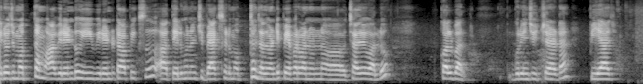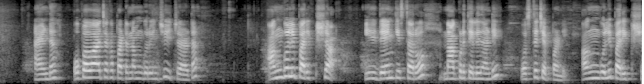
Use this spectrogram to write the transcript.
ఈరోజు మొత్తం అవి రెండు ఇవి రెండు టాపిక్స్ ఆ తెలుగు నుంచి బ్యాక్ సైడ్ మొత్తం చదవండి. పేపర్ వన్ ఉన్న చదివే వాళ్ళు కొల్బర్ గురించి ఇచ్చాడట. పియాజ్ అండ్ ఉపవాచక పఠనం గురించి ఇచ్చాడట. అంగులి పరీక్ష. ఇది దేనికి ఇస్తారో నాకు కూడా తెలియదండి వస్తే చెప్పండి. అంగులి పరీక్ష.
